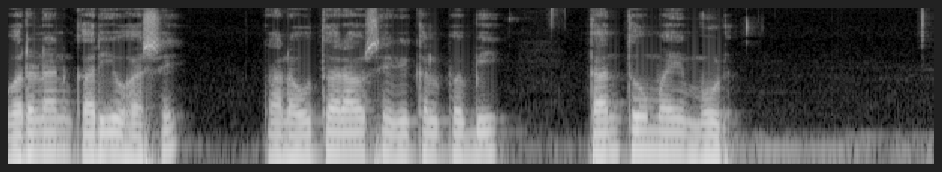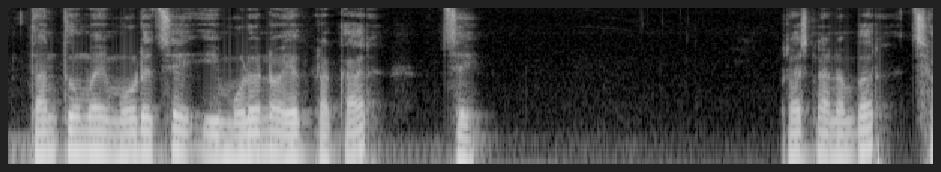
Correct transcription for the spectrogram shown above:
વર્ણન કર્યું હશે? તો આનો ઉત્તર આવશે વિકલ્પ બી તંતુમય મૂળ. તંતુમય મૂળ છે, એ મૂળનો એક પ્રકાર છે. પ્રશ્ન નંબર છ.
